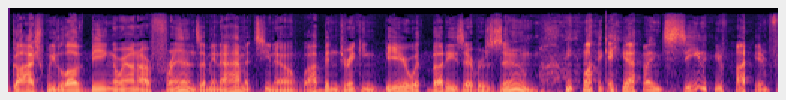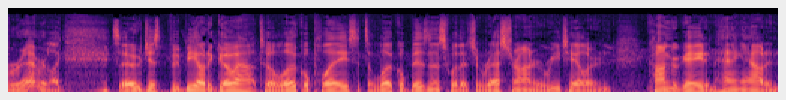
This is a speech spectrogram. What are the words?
gosh, we love being around our friends. I mean, I haven't, you know, I've been drinking beer with buddies over Zoom. I mean, like, you know, I haven't seen anybody in forever. Like, so just to be able to go out to a local place, it's a local business, whether it's a restaurant or a retailer, and congregate and hang out. And,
